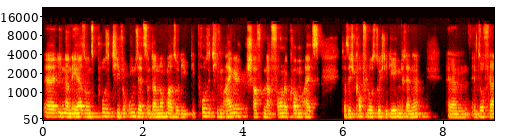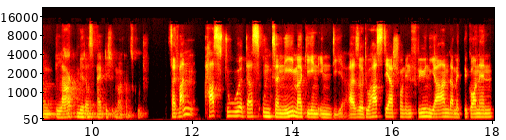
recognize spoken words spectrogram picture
äh, ihn dann eher so ins Positive umsetzt und dann nochmal so die, die positiven Eigenschaften nach vorne kommen, als dass ich kopflos durch die Gegend renne. Ähm, insofern lag mir das eigentlich immer ganz gut. Seit wann hast du das Unternehmergehen in dir? Also du hast ja schon in frühen Jahren damit begonnen,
